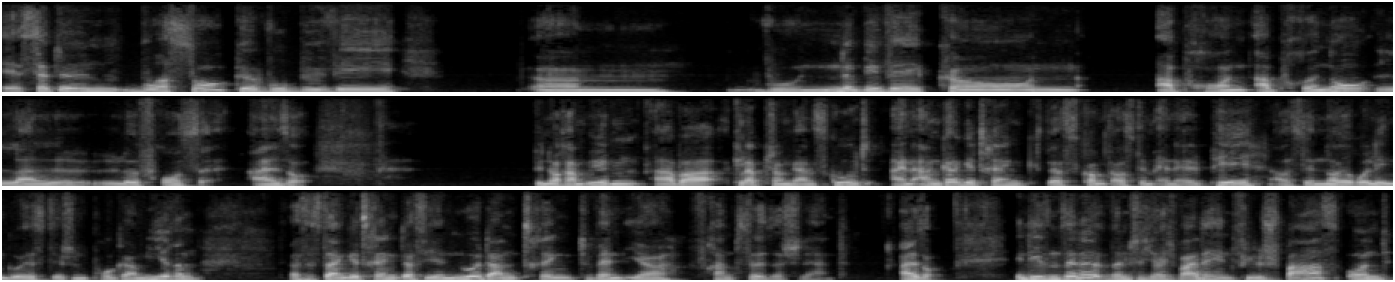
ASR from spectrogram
Et c'est une boisson que vous buvez, euh, vous ne buvez qu'en apprenons la, le français. Also, bin noch am Üben, aber klappt schon ganz gut. Ein Ankergetränk, das kommt aus dem NLP, aus dem neurolinguistischen Programmieren. Das ist ein Getränk, das ihr nur dann trinkt, wenn ihr Französisch lernt. Also, in diesem Sinne wünsche ich euch weiterhin viel Spaß und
